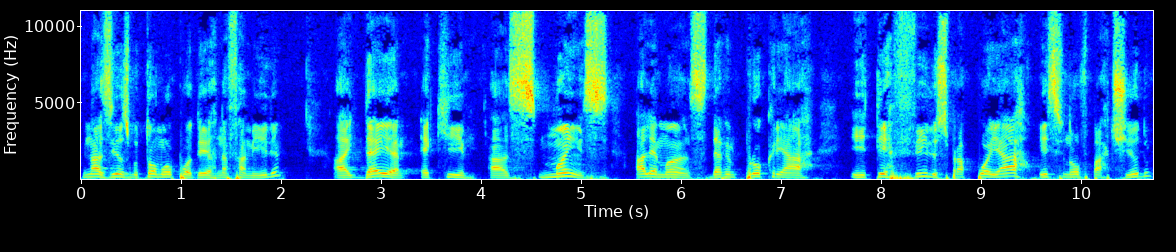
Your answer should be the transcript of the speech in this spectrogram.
O nazismo tomou poder na família. A ideia é que as mães alemãs devem procriar e ter filhos para apoiar esse novo partido.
